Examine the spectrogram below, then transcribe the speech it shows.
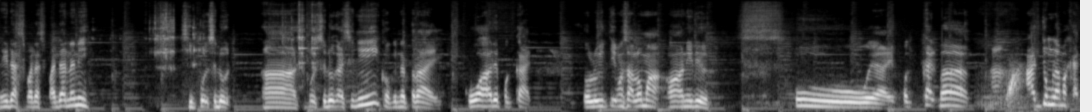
Ni dah sepadan-sepadan dah ni. Siput sedut. Ah, siput sedut kat sini kau kena try. Kuah dia pekat. Tolu itik masak lemak. Ah, ni dia. Oh, ya, pekat bang. Ah, jomlah makan.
